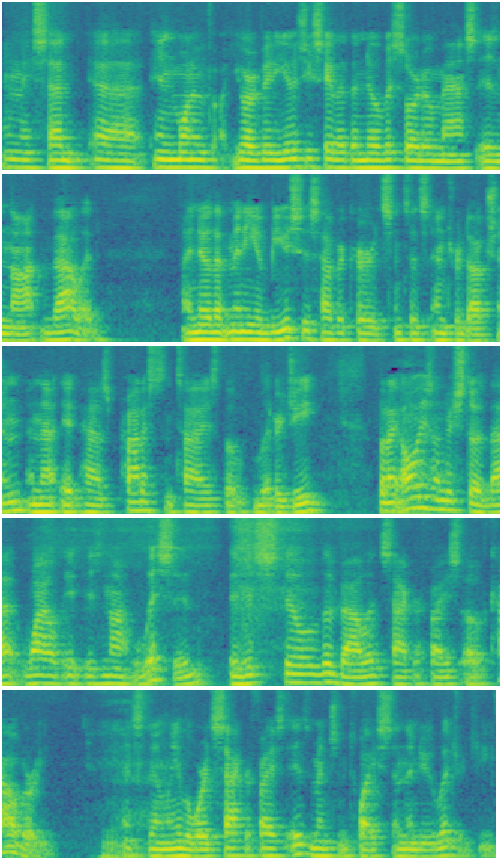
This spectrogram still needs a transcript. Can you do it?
And they said uh, in one of your videos, you say that the Novus Ordo Mass is not valid. I know that many abuses have occurred since its introduction and that it has Protestantized the liturgy. But I always understood that while it is not listed, it is still the valid sacrifice of Calvary. Incidentally, the word sacrifice is mentioned twice in the new liturgy.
